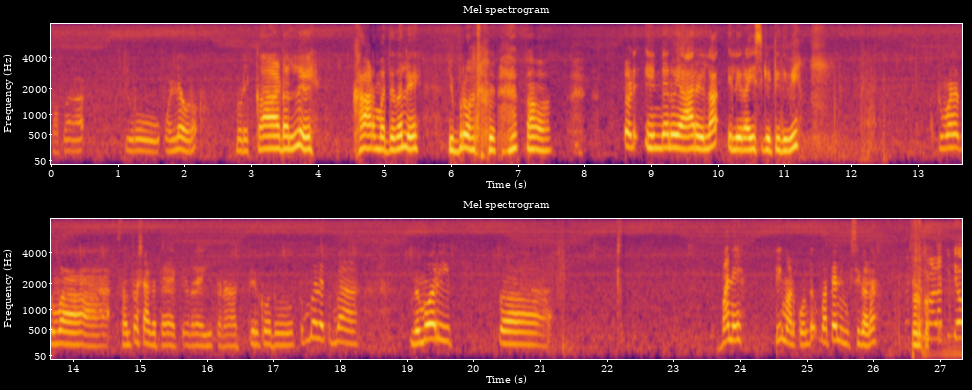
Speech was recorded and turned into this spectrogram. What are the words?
ಪಾಪ ಇವರು ಒಳ್ಳೆಯವರು. ನೋಡಿ, ಕಾಡಲ್ಲಿ, ಕಾಡು ಮಧ್ಯದಲ್ಲಿ ಇಬ್ಬರು ನೋಡಿ, ಹಿಂದೆನೂ ಯಾರು ಇಲ್ಲ. ಇಲ್ಲಿ ರೈಸ್ಗೆ ಇಟ್ಟಿದ್ದೀವಿ. ತುಂಬಾ ತುಂಬ ಸಂತೋಷ ಆಗುತ್ತೆ ಯಾಕೆಂದರೆ ಈ ಥರ ತಿರ್ಗೋದು. ತುಂಬಾ ತುಂಬ ಮೆಮೊರಿ ಬನ್ನಿ, ಟೀ ಮಾಡಿಕೊಂಡು ಮತ್ತೆ ನಿಮ್ಗೆ ಸಿಗೋಣ. ನೋಡ್ಕೊಳ್ಳೋ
